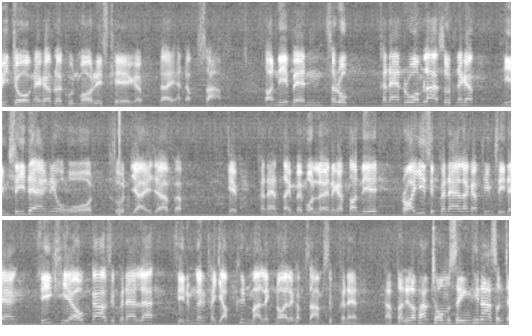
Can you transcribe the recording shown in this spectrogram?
บี้โจ๊กนะครับ และคุณมอริสเคครับ ได้อันดับ 3 ตอนนี้เป็นสรุปคะแนนรวมล่าสุดนะครับ ทีมสีแดงนี่โอ้โห ส่วนใหญ่จะแบบเก็บคะแนนเต็มไปหมดเลยนะครับ ตอนนี้ 120 คะแนนแล้วครับทีมสีแดง สีเขียว 90 คะแนน และสีน้ำเงินขยับขึ้นมาเล็กน้อยเลยครับ 30 คะแนน ครับ ตอนนี้เราพักชมสิ่งที่น่าสนใจ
